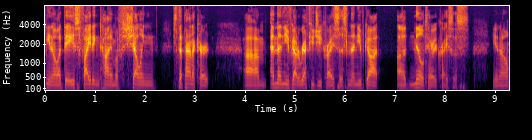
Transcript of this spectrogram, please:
you know a day's fighting time of shelling Stepanakert, um, and then you've got a refugee crisis, and then you've got a military crisis you know?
